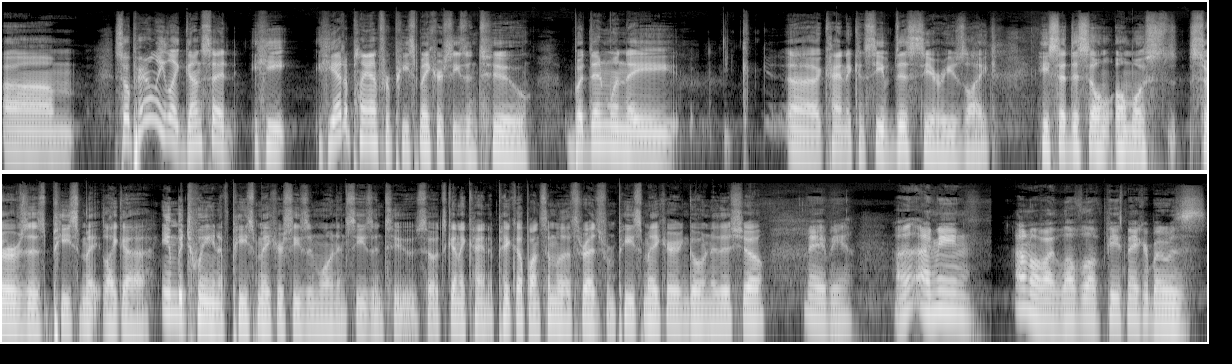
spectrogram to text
Um, so apparently, like Gunn said, he he had a plan for Peacemaker season two, but then when they uh, kind of conceived this series, like he said, this al- almost serves as peacemaker, like a in between of Peacemaker season one and season two. So it's going to kind of pick up on some of the threads from Peacemaker and go into this show. maybe. I, I mean, I don't know if I love Love Peacemaker, but it was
